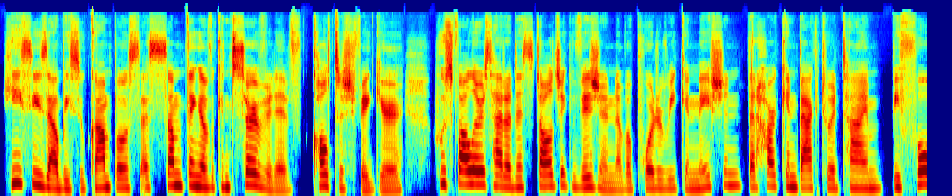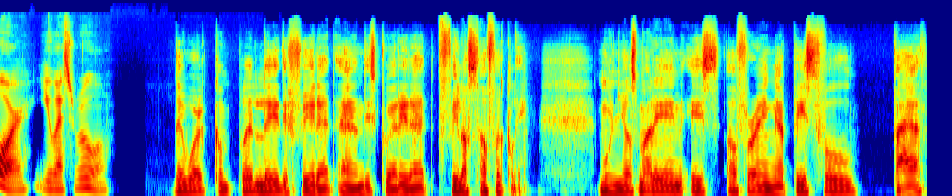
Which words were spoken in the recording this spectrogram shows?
He sees Albizu Campos as something of a conservative, cultish figure whose followers had a nostalgic vision of a Puerto Rican nation that harkened back to a time before U.S. rule. They were completely defeated and discredited philosophically. Munoz Marin is offering a peaceful path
